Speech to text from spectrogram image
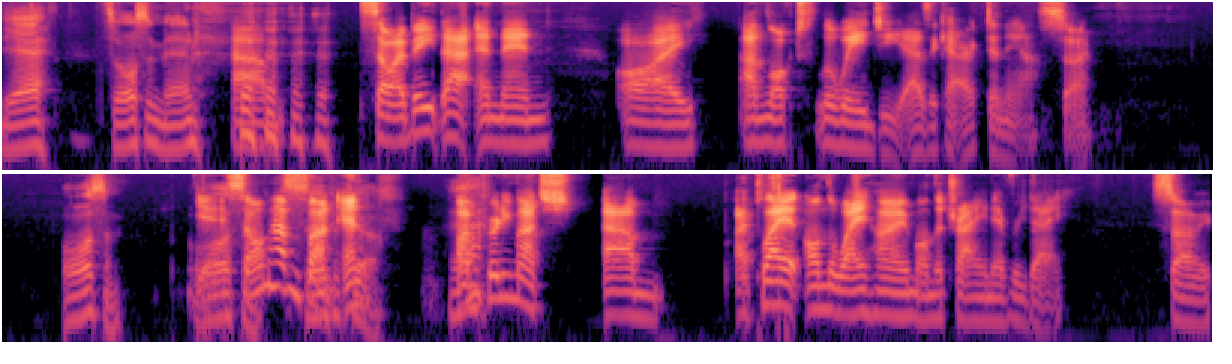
yeah, it's awesome, man. Um, So I beat that, and then I unlocked Luigi as a character now. So awesome. Yeah, awesome. so I'm having fun, Super and cool. I'm pretty much um, I play it on the way home on the train every day. So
